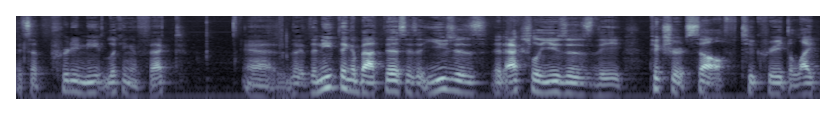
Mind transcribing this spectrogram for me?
it's a pretty neat looking effect. Uh, the, the neat thing about this is it uses it actually uses the picture itself to create the light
